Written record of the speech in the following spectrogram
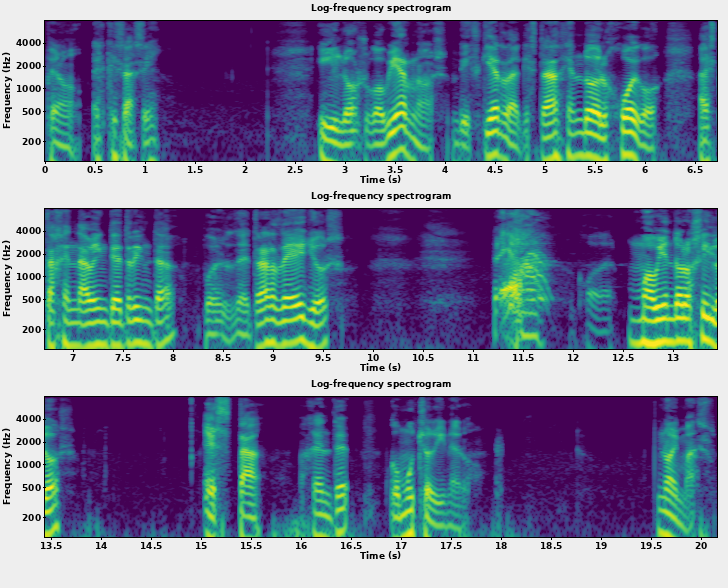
Pero es que es así. Y los gobiernos de izquierda que están haciendo el juego a esta Agenda 2030, pues detrás de ellos, moviendo los hilos, está gente con mucho dinero. No hay más.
